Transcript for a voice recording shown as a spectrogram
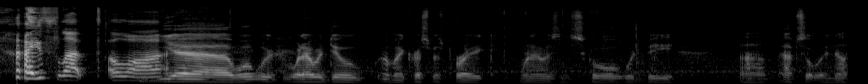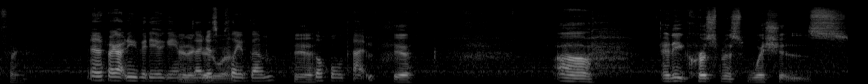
I slept a lot. yeah. What would what I would do on my Christmas break when I was in school would be um, absolutely nothing. And if I got new video games, I just way. played them Yeah. the whole time. Yeah. Uh, any Christmas wishes?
